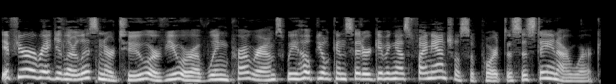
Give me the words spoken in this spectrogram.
If you're a regular listener to or viewer of Wing programs, we hope you'll consider giving us financial support to sustain our work.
